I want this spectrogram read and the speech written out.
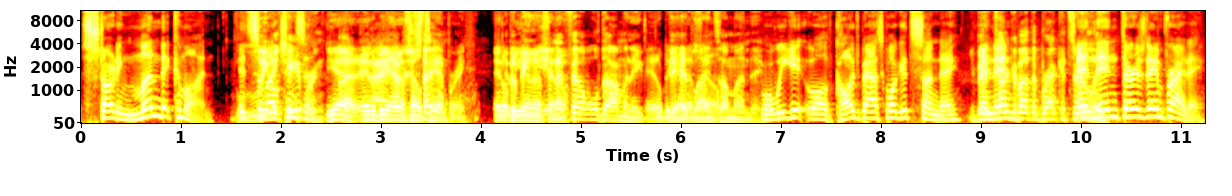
Starting Monday. Come on, it's Legal tampering. Yeah, it'll be I'm just NFL saying. tampering. It'll be NFL. NFL will dominate It'll be the headlines NFL. on Monday. Well, we get well. College basketball gets Sunday. You better and then, talk about the brackets early. and then Thursday and Friday.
